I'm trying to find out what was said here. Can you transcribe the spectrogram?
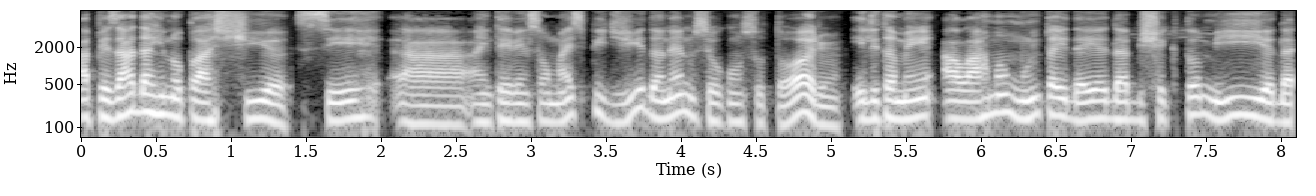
apesar da rinoplastia ser a, a intervenção mais pedida né, no seu consultório, ele também alarma muito a ideia da bichectomia, da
